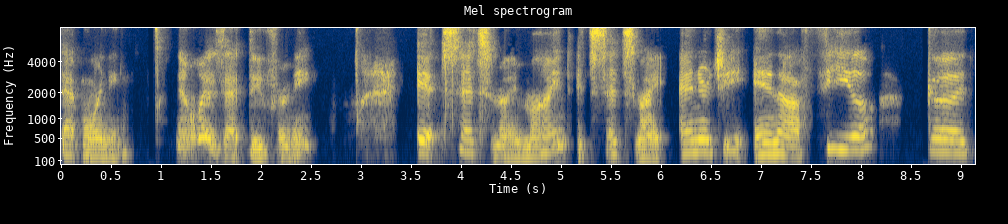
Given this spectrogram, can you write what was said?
that morning. Now, what does that do for me? It sets my mind, it sets my energy in a feel good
